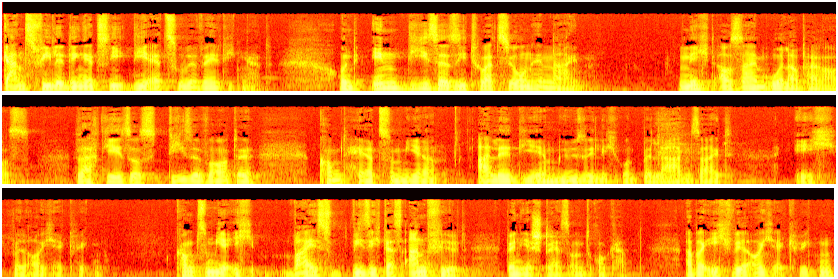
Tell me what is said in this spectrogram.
ganz viele Dinge, die er zu bewältigen hat. Und in diese Situation hinein, nicht aus seinem Urlaub heraus, sagt Jesus diese Worte, kommt her zu mir, alle, die ihr mühselig und beladen seid, ich will euch erquicken. Kommt zu mir, ich weiß, wie sich das anfühlt, wenn ihr Stress und Druck habt. Aber ich will euch erquicken.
